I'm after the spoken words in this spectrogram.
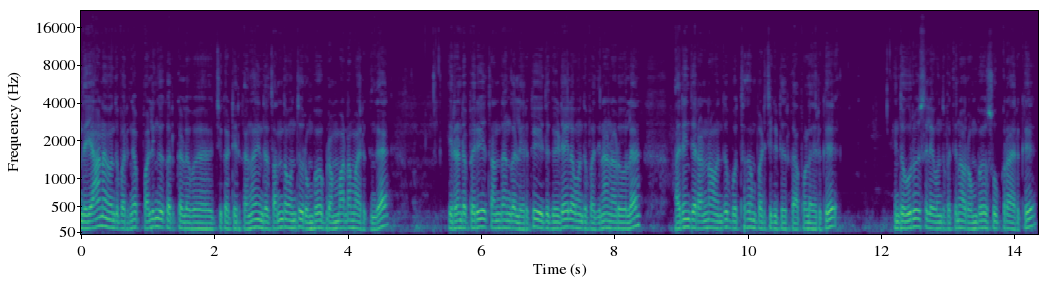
இந்த யானை வந்து பாருங்கள் பளிங்கு கற்களை வச்சு கட்டியிருக்காங்க. இந்த தந்தம் வந்து ரொம்ப பிரம்மாண்டமாக இருக்குங்க. இரண்டு பெரிய தந்தங்கள் இருக்குது இதுக்கு இடையில் வந்து பார்த்திங்கன்னா நடுவில் அறிஞர் அண்ணா வந்து புத்தகம் படிச்சுக்கிட்டு இருக்கா. போல் இருக்குது இந்த உருவ சிலை வந்து பார்த்திங்கன்னா ரொம்ப சூப்பராக இருக்குது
